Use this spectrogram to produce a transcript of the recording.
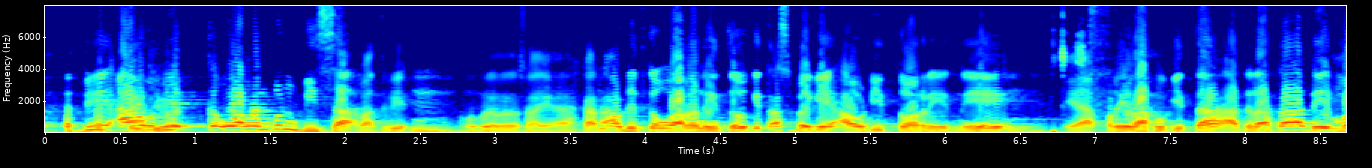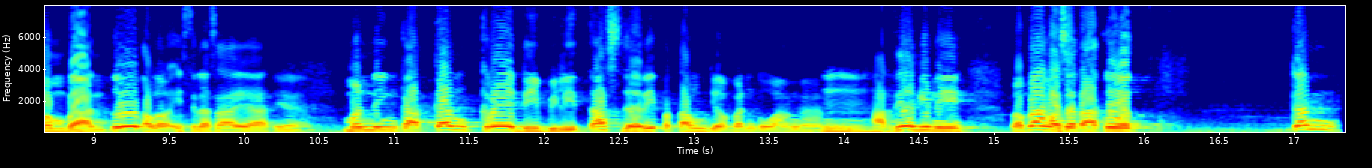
Di audit keuangan pun bisa, Pak Dwi, Hmm. menurut saya. Karena audit keuangan itu kita sebagai auditor ini, Hmm. ya perilaku kita adalah tadi membantu, kalau istilah saya, Iya. meningkatkan kredibilitas dari pertanggungjawaban keuangan. Hmm. Artinya gini, Bapak nggak usah takut. Kan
